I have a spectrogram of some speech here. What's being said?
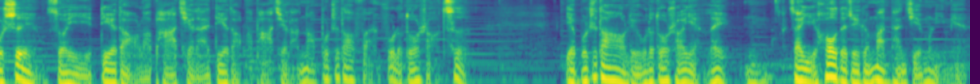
不适应，所以跌倒了爬起来，跌倒了爬起来，那不知道反复了多少次，也不知道流了多少眼泪。嗯，在以后的这个漫谈节目里面，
